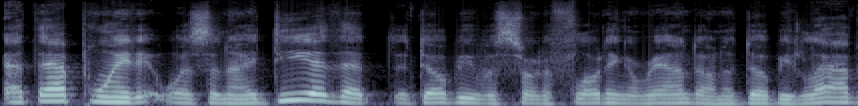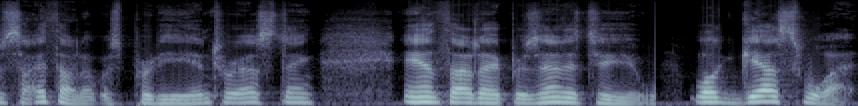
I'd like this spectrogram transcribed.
at that point, it was an idea that Adobe was sort of floating around on Adobe Labs. I thought it was pretty interesting and thought I'd present it to you. Well, guess what?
